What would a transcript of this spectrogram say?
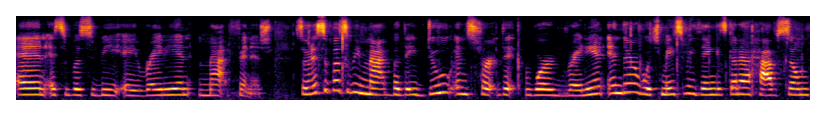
and it's supposed to be a radiant matte finish. So it is supposed to be matte, but they do insert the word radiant in there, which makes me think it's going to have some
